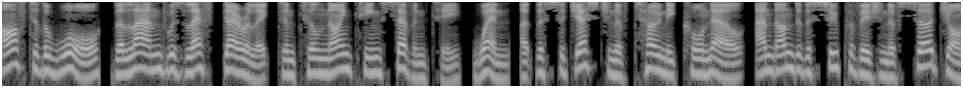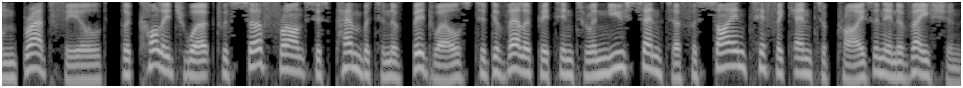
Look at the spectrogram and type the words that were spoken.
After the war, the land was left derelict until 1970, when, at the suggestion of Tony Cornell, and under the supervision of Sir John Bradfield, the college worked with Sir Francis Pemberton of Bidwells to develop it into a new centre for scientific enterprise and innovation.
